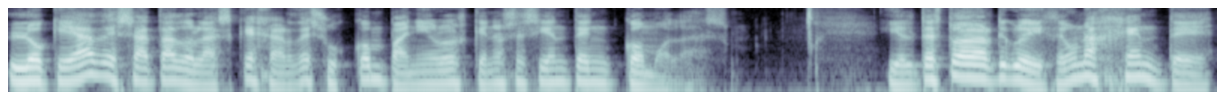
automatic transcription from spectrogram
lo que ha desatado las quejas de sus compañeros que no se sienten cómodas. Y el texto del artículo dice un agente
